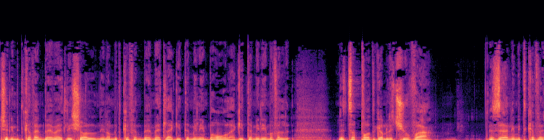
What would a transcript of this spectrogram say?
כשאני מתכוון באמת לשאול, אני לא מתכוון באמת להגיד את המילים, ברור, להגיד את המילים, אבל לצפות גם לתשובה. לזה אני מתכוון,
